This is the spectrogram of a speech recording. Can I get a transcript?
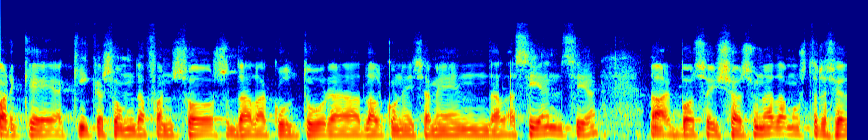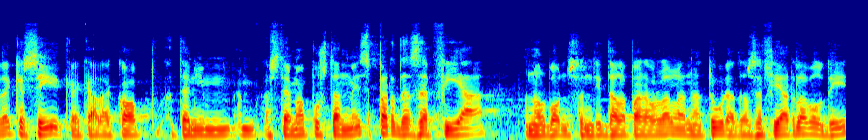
perquè aquí que som defensors de la cultura, del coneixement, de la ciència, eh, doncs això és una demostració de que sí, que cada cop tenim, estem apostant més per desafiar en el bon sentit de la paraula, la natura. Desafiar-la vol dir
